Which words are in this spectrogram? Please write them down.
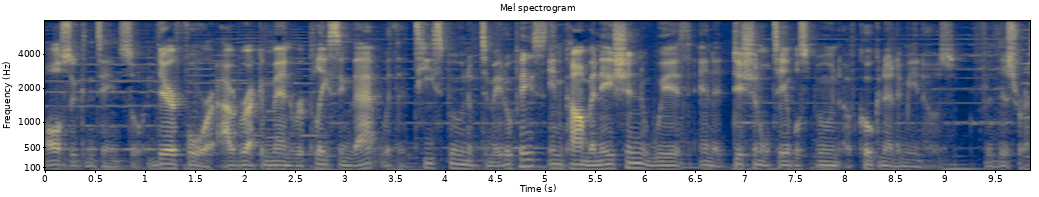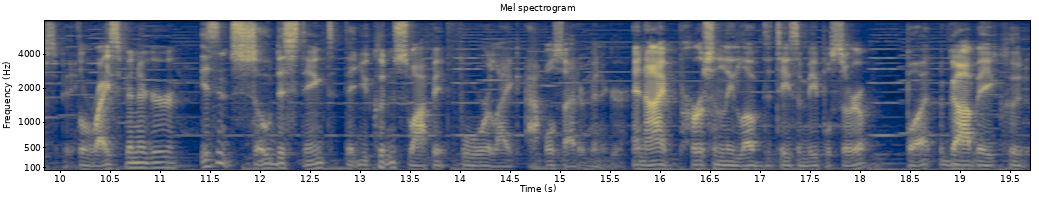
also contains soy. Therefore, I would recommend replacing that with a teaspoon of tomato paste in combination with an additional tablespoon of coconut aminos for this recipe. The rice vinegar isn't so distinct that you couldn't swap it for like apple cider vinegar. And I personally love the taste of maple syrup, but agave could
